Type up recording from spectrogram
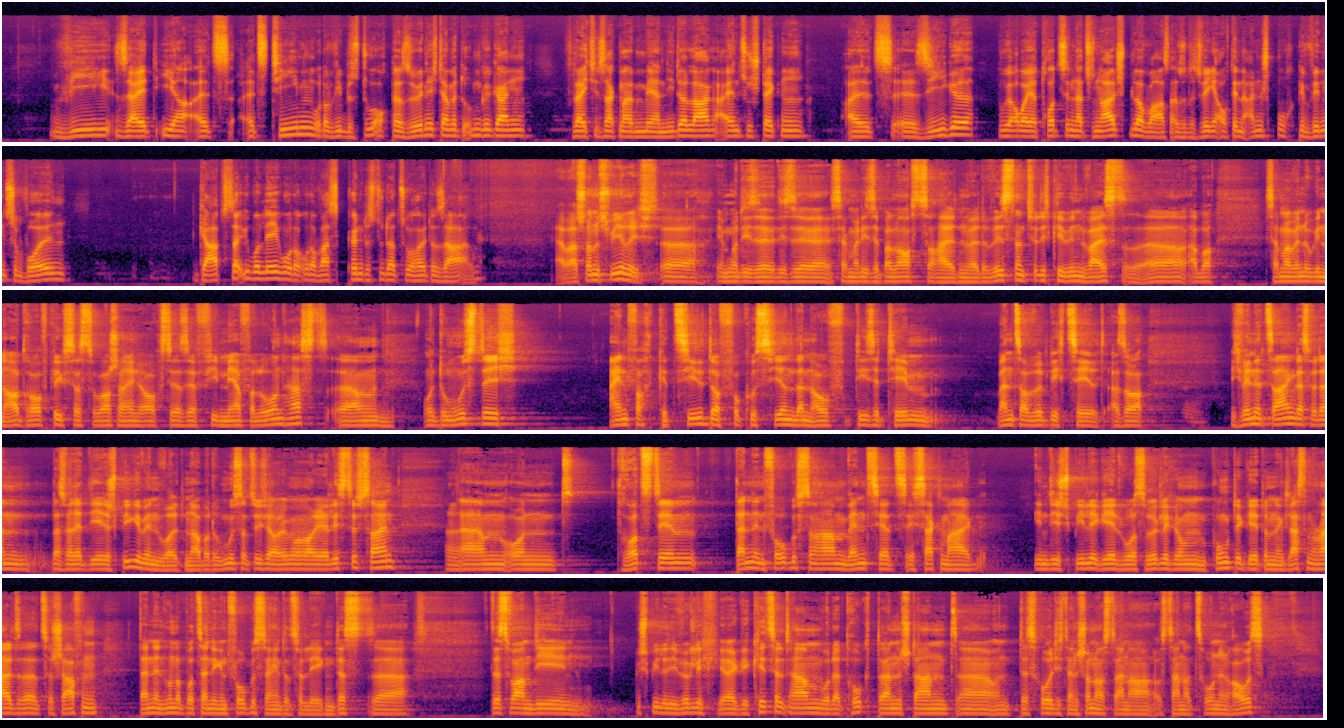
Wie seid ihr als, als Team oder wie bist du auch persönlich damit umgegangen, vielleicht, ich sag mal, mehr Niederlagen einzustecken als äh, Siege? Du aber ja trotzdem Nationalspieler warst, also deswegen auch den Anspruch, gewinnen zu wollen. Gab es da Überlegungen oder, oder was könntest du dazu heute sagen? Ja, war schon schwierig, äh, immer diese, diese, ich sag mal, diese Balance zu halten, weil du willst natürlich gewinnen, weißt, äh, aber ich sag mal, wenn du genau drauf blickst, dass du wahrscheinlich auch sehr, sehr viel mehr verloren hast. Ähm, mhm. Und du musst dich einfach gezielter fokussieren dann auf diese Themen, wann es auch wirklich zählt. Also ich will nicht sagen, dass wir dann, dass wir nicht jedes Spiel gewinnen wollten, aber du musst natürlich auch irgendwann mal realistisch sein. Ja. Ähm, und trotzdem dann den Fokus zu haben, wenn es jetzt, ich sag mal, in die Spiele geht, wo es wirklich um Punkte geht, um den Klassenhalt äh, zu schaffen, dann den hundertprozentigen Fokus dahinter zu legen. Das, äh, das waren die Spiele, die wirklich äh, gekitzelt haben, wo der Druck dran stand äh, und das holte ich dann schon aus deiner, aus deiner Zone raus.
